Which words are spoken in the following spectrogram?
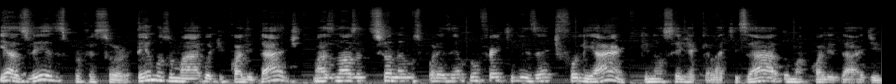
E às vezes, professor, temos uma água de qualidade, mas nós adicionamos, por exemplo, um fertilizante foliar que não seja quelatizado, uma qualidade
